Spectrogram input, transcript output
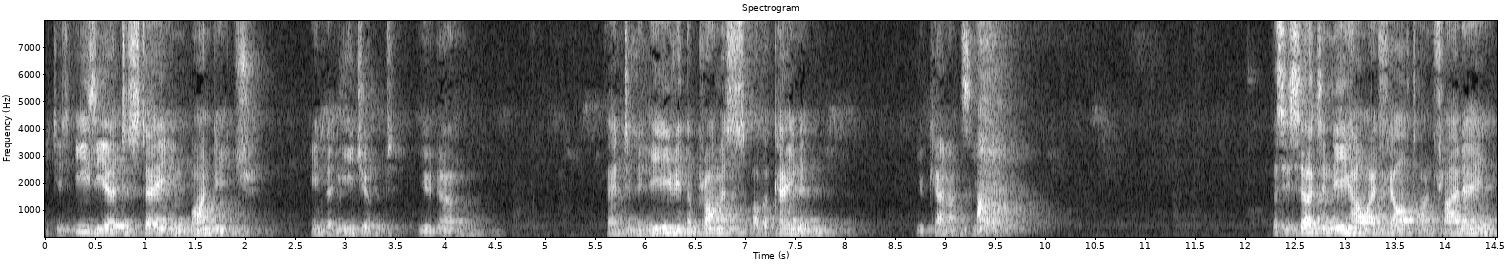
it is easier to stay in bondage in the Egypt you know than to believe in the promise of a Canaan you cannot see. This is certainly how I felt on Friday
